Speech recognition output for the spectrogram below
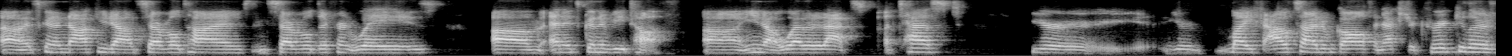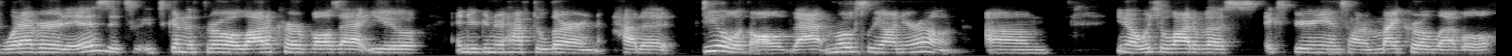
Uh, it's going to knock you down several times in several different ways, um, and it's going to be tough. Uh, you know, whether that's a test, your your life outside of golf and extracurriculars, whatever it is, it's it's going to throw a lot of curveballs at you, and you're going to have to learn how to deal with all of that, mostly on your own. Um, you know, which a lot of us experience on a micro level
